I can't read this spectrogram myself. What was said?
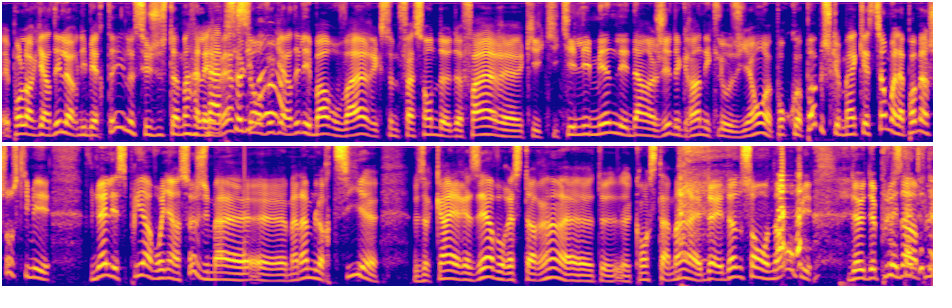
et pour leur garder leur liberté là, c'est justement à ben, l'inverse. si on veut garder les bars ouverts et que c'est une façon de, de faire euh, qui, qui, qui, élimine les dangers de grande éclosion, euh, pourquoi pas? Puisque ma question, moi, la première chose qui m'est venue à l'esprit en voyant ça, j'ai ma euh, Madame Lortie, quand elle réserve au restaurant constamment, elle, donne son nom, puis de, de plus en plus,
